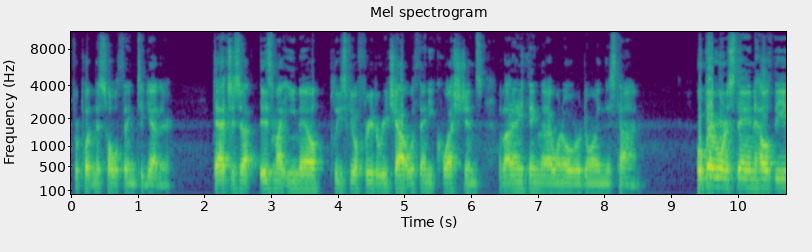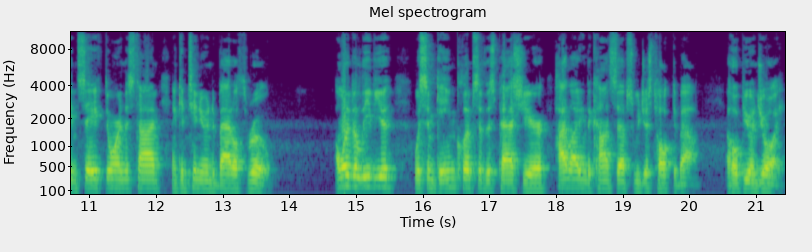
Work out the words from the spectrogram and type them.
for putting this whole thing together. Attached is, uh, is my email. Please feel free to reach out with any questions about anything that I went over during this time. Hope everyone is staying healthy and safe during this time and continuing to battle through. I wanted to leave you with some game clips of this past year highlighting the concepts we just talked about. I hope you enjoy.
